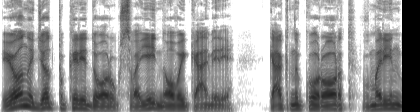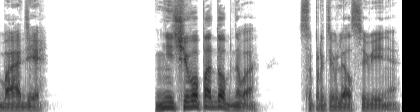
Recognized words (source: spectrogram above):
и он идет по коридору к своей новой камере, как на курорт в Маринбаде». «Ничего подобного», — сопротивлялся Веня.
